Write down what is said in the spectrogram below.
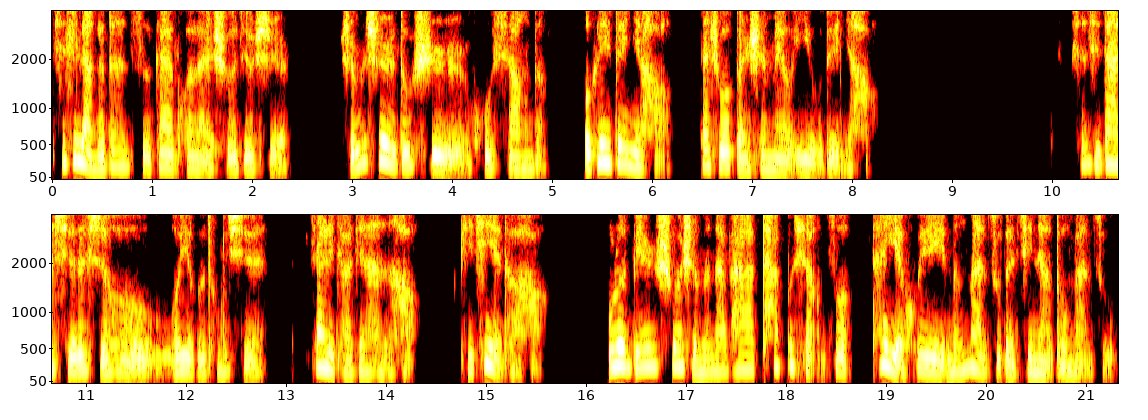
其实两个单词概括来说，就是什么事都是互相的。我可以对你好，但是我本身没有义务对你好。想起大学的时候，我有个同学，家里条件很好，脾气也特好。无论别人说什么，哪怕他不想做，他也会能满足的尽量都满足。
